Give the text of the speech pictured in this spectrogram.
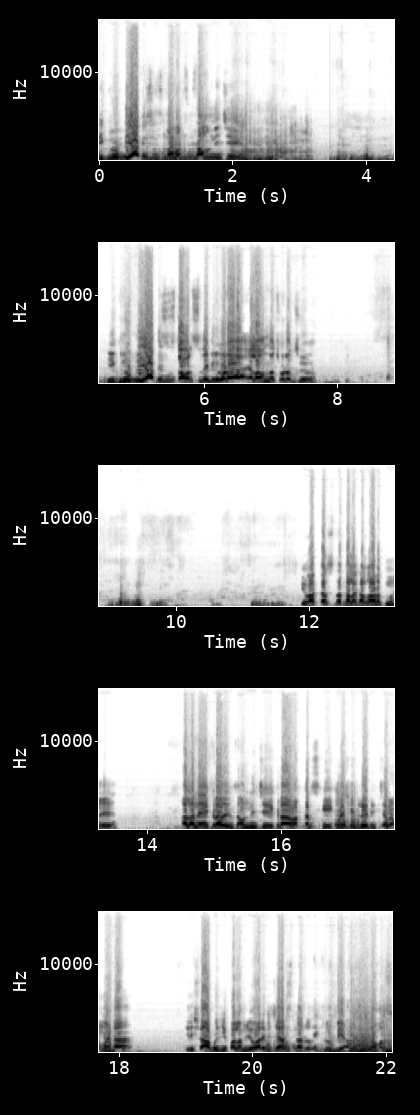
ఈ గ్రూప్ డి ఆఫీసెస్ టవర్స్ సంబంధించి ఈ గ్రూప్ డి ఆఫీసెస్ టవర్స్ దగ్గర కూడా ఎలా ఉందో చూడొచ్చు. ఈ వర్కర్స్తో కలకలాడుతుంది అలానే ఇక్కడ సంబంధించి ఇక్కడ వర్కర్స్కి ఇక్కడ షెడ్లు అయితే ఇచ్చారనమాట ఇది షాపుజీ పలంజీ వారు అయితే చేస్తున్నారు. ఈ గ్రూప్ బి ఆఫీస్ టవర్స్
